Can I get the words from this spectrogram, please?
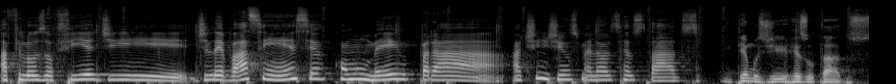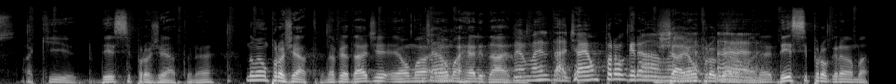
a filosofia de, de levar a ciência como um meio para atingir os melhores resultados. Em termos de resultados aqui desse projeto, né? Não é um projeto, na verdade é uma, é, é uma realidade. É uma realidade, já é um programa. Já né? é um programa, é. né? Desse programa,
